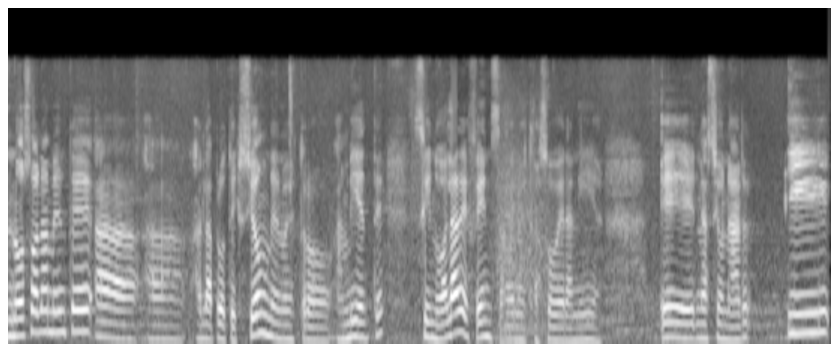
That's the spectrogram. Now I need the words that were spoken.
no solamente a, la protección de nuestro ambiente, sino a la defensa de nuestra soberanía eh, nacional y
